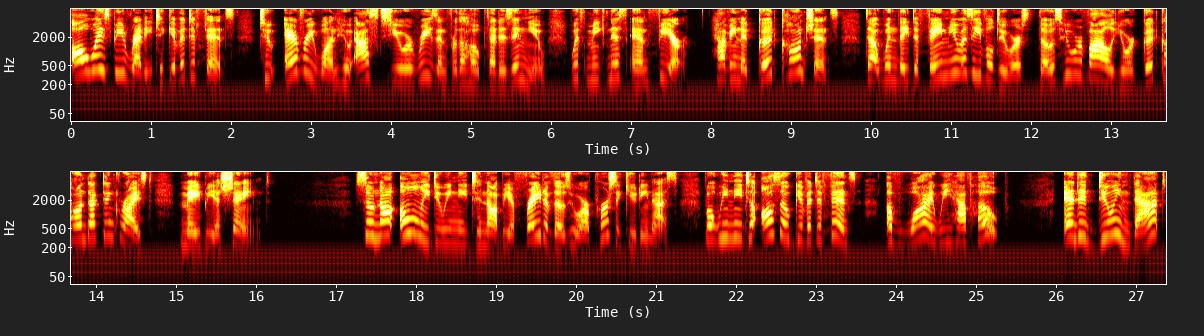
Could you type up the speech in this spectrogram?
Always be ready to give a defense to everyone who asks you a reason for the hope that is in you, with meekness and fear, having a good conscience, that when they defame you as evildoers, those who revile your good conduct in Christ may be ashamed. So, not only do we need to not be afraid of those who are persecuting us, but we need to also give a defense of why we have hope. And in doing that,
